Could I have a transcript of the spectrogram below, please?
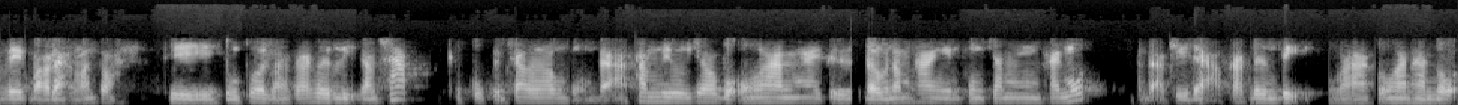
Về bảo đảm an toàn thì chúng tôi là các đơn vị giám sát. Cục Cảnh sát giao thông cũng đã tham mưu cho Bộ Công an ngay từ đầu năm 2021 đã chỉ đạo các đơn vị và công an Hà Nội,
